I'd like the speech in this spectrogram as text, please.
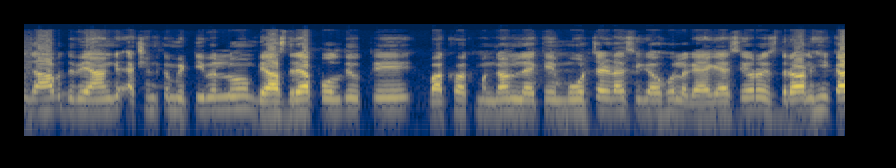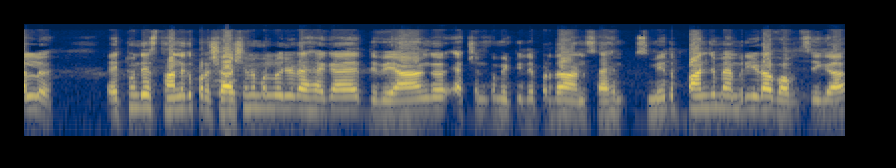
ਪੰਜਾਬ ਦਿਵਿਆਂਗ ਐਕਸ਼ਨ ਕਮੇਟੀ ਵੱਲੋਂ ਬਿਆਸ ਦਰਿਆ ਪੁਲ ਦੇ ਉੱਤੇ ਵੱਖ-ਵੱਖ ਮੰਗਾਂ ਨੂੰ ਲੈ ਕੇ ਮੋਰਚਾ ਜਿਹੜਾ ਸੀਗਾ ਉਹ ਲਗਾਇਆ ਗਿਆ ਸੀ ਔਰ ਇਸ ਦੌਰਾਨ ਹੀ ਕੱਲ ਇੱਥੋਂ ਦੇ ਸਥਾਨਕ ਪ੍ਰਸ਼ਾਸਨ ਵੱਲੋਂ ਜਿਹੜਾ ਹੈਗਾ ਹੈ ਦਿਵਿਆਂਗ ਐਕਸ਼ਨ ਕਮੇਟੀ ਦੇ ਪ੍ਰਧਾਨ ਸਾਹਿਬ ਸਮੇਤ ਪੰਜ ਮੈਂਬਰੀ ਜਿਹੜਾ ਵਫਦ ਸੀਗਾ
